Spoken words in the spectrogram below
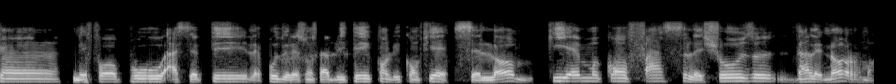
effort pour accepter les postes de responsabilité qu'on lui confiait. C'est l'homme qui aime qu'on fasse les choses dans les normes.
